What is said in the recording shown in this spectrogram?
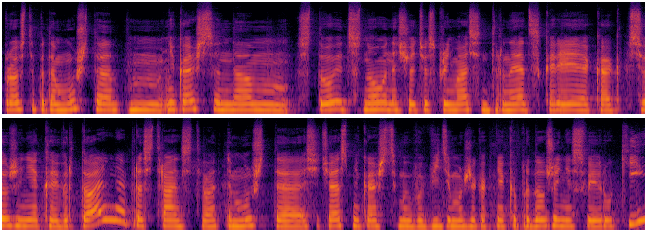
просто потому что, мне кажется, нам стоит снова начать воспринимать интернет скорее как все же некое виртуальное пространство, потому что сейчас, мне кажется, мы его видим уже как некое продолжение своей руки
